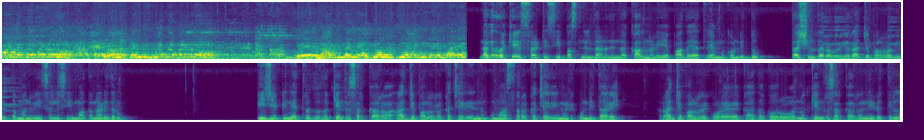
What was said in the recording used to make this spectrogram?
ಮಾಡಬೇಕು ಬೇಡ. ಇವನ್ನು ಖಂಡಿಸಬೇಕು ಬೇಡ. ರಾಜ್ಯದಲ್ಲಿ ಅತಿವೃಷ್ಟಿ ಆಗಿದೆ ಮಳೆ ನಗರದ ಕೆಎಸ್ಆರ್ಟಿಸಿ ಬಸ್ ನಿಲ್ದಾಣದಿಂದ ಕಾಲ್ನಡಿಗೆ ಪಾದಯಾತ್ರೆ ಹಮ್ಮಿಕೊಂಡಿದ್ದು, ತಹಶೀಲ್ದಾರ್ ಅವರಿಗೆ ರಾಜ್ಯಪಾಲರ ವಿರುದ್ಧ ಮನವಿ ಸಲ್ಲಿಸಿ ಮಾತನಾಡಿದರು. ಬಿಜೆಪಿ ನೇತೃತ್ವದ ಕೇಂದ್ರ ಸರ್ಕಾರ ರಾಜ್ಯಪಾಲರ ಕಚೇರಿಯನ್ನು ಗುಮಾಸ್ತರ ಕಚೇರಿ ಮಾಡಿಕೊಂಡಿದ್ದಾರೆ. ರಾಜ್ಯಪಾಲರಿಗೆ ಕೊಡಬೇಕಾದ ಗೌರವವನ್ನು ಕೇಂದ್ರ ಸರ್ಕಾರ ನೀಡುತ್ತಿಲ್ಲ.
